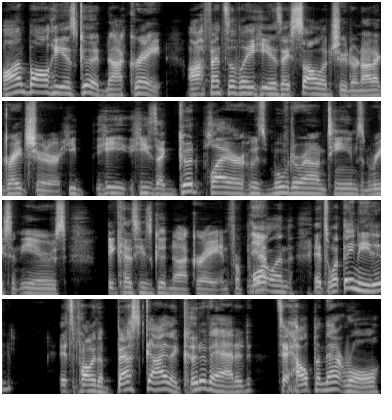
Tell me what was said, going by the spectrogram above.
On ball, he is good, not great. Offensively, he is a solid shooter, not a great shooter. He he he's a good player who's moved around teams in recent years because he's good, not great. And for Portland, yep. it's what they needed. It's probably the best guy they could have added to help in that role.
